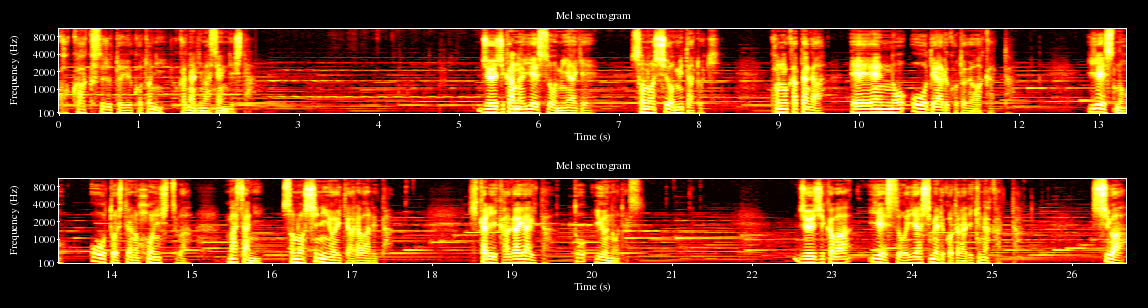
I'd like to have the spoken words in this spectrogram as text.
告白するということに他なりませんでした。十字架のイエスを見上げその死を見た時この方が永遠の王であることが分かった。イエスの王としての本質はまさにその死において現れた。光り輝いたというのです。十字架はイエスを癒しめることができなかった。死は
